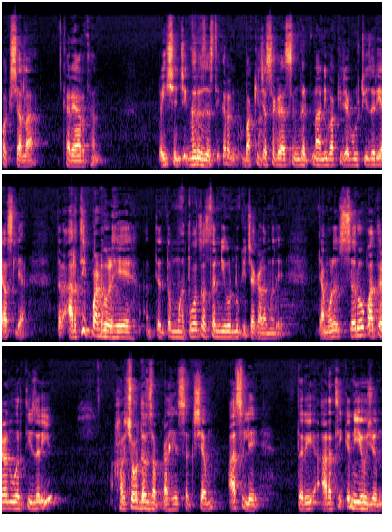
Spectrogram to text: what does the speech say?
पक्षाला खऱ्या अर्थानं पैशांची गरज असते. कारण बाकीच्या सगळ्या संघटना आणि बाकीच्या गोष्टी जरी असल्या तर आर्थिक पाठबळ हे अत्यंत महत्त्वाचं असतं निवडणुकीच्या काळामध्ये. त्यामुळं सर्व पातळ्यांवरती जरी हर्षवर्धन सपकाळ हे सक्षम असले तरी आर्थिक नियोजन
